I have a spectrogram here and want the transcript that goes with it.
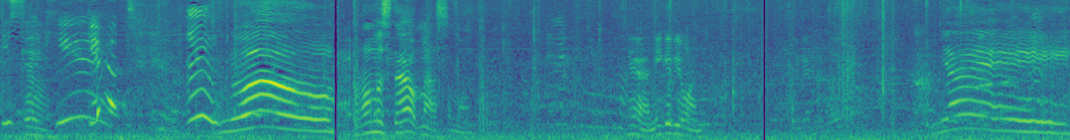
He's so mm. cute. Give it. Whoa! We're almost out, Massimo. Here, let me give you one. Yay!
